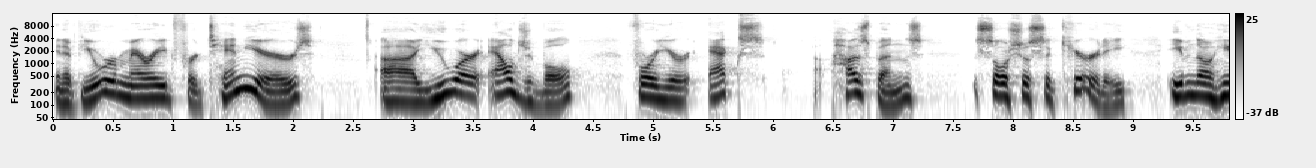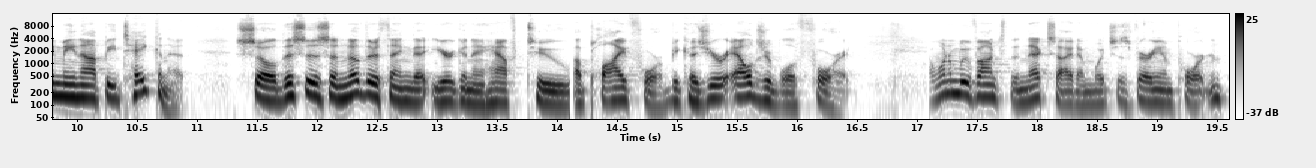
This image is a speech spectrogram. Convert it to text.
and if you were married for 10 years, uh, you are eligible for your ex husband's Social Security, even though he may not be taking it. So, this is another thing that you're going to have to apply for because you're eligible for it. I want to move on to the next item, which is very important,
